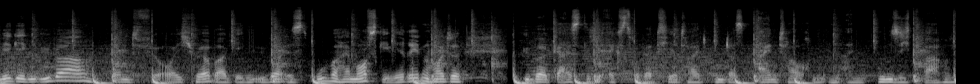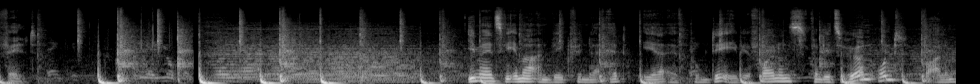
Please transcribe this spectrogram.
mir gegenüber und für euch hörbar gegenüber ist Uwe Heimowski. Wir reden heute über geistliche Extrovertiertheit und das Eintauchen in eine unsichtbare Welt. E-Mails wie immer an wegfinder.erf.de. Wir freuen uns, von dir zu hören und vor allem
